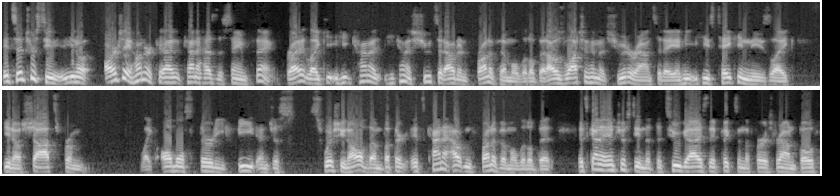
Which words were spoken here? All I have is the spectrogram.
It's interesting, you know. R.J. Hunter kind of has the same thing, right? Like he kind of he kind of shoots it out in front of him a little bit. I was watching him at shoot around today, and he, he's taking these like you know shots from like almost 30 feet and just swishing all of them, but it's kind of out in front of him a little bit. It's kind of interesting that the two guys they picked in the first round both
